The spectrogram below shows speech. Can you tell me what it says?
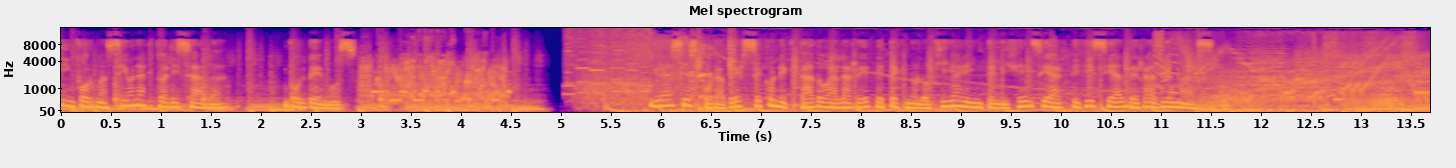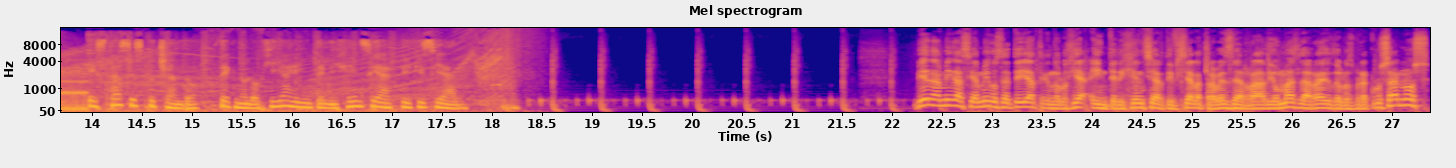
Información actualizada. Volvemos. Gracias por haberse conectado a la red de tecnología e inteligencia artificial de Radio Más. Estás escuchando Tecnología e Inteligencia Artificial. Bien, amigas y amigos de TIA Tecnología e Inteligencia Artificial a través de Radio Más, la radio de los veracruzanos.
